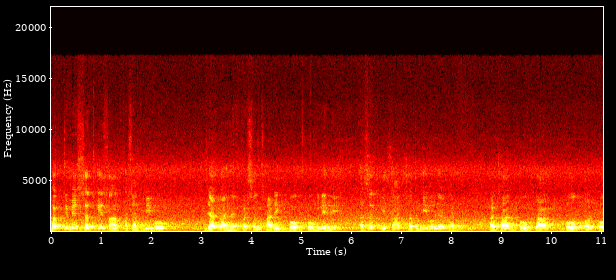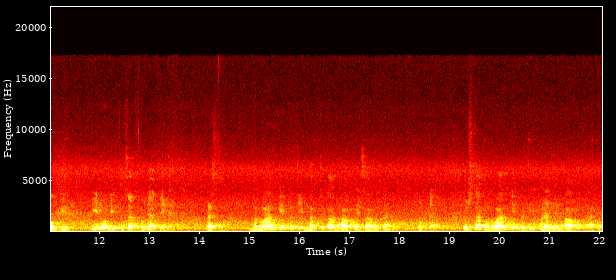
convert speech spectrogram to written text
भक्ति में सत के साथ असत भी हो जाता है, पर संसारिक भोग भोगने में असत के साथ सत भी हो जाता है। अर्थात भोग का भोग और भोग्य तीनों ही असत हो जाते हैं। प्रश्न, भगवान के प्रति भक्त का भाव कैसा होता है? उत्तर, उसका भगवान के प्रति अनन्य भाव होता है।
